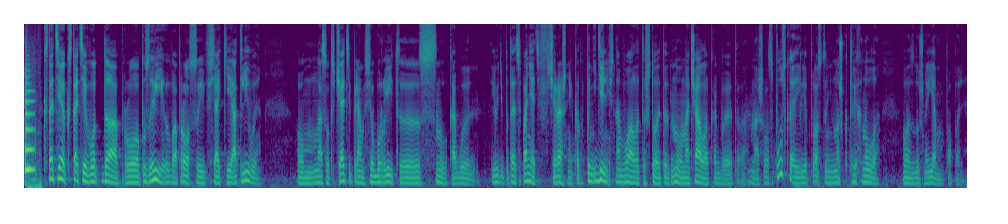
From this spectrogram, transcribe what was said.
Да. Кстати, кстати, вот да, про пузыри вопросы и всякие отливы. У нас вот в чате прям все бурлит, э, ну, как бы люди пытаются понять, вчерашний как, понедельничный обвал, это что? Это, ну, начало как бы это нашего спуска или просто немножко тряхнуло, в воздушную яму попали?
